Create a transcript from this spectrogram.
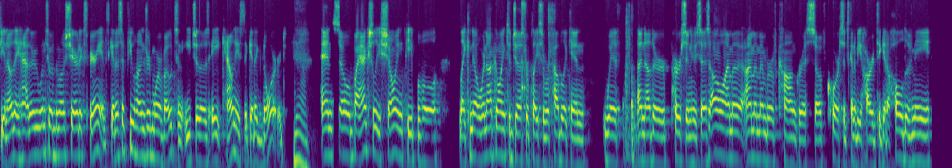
You know, they have they're the ones who have the most shared experience. Get us a few hundred more votes in each of those eight counties that get ignored. Yeah. And so by actually showing people like, no, we're not going to just replace a Republican with another person who says, "Oh, I'm a I'm a member of Congress, so of course it's going to be hard to get a hold of me,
